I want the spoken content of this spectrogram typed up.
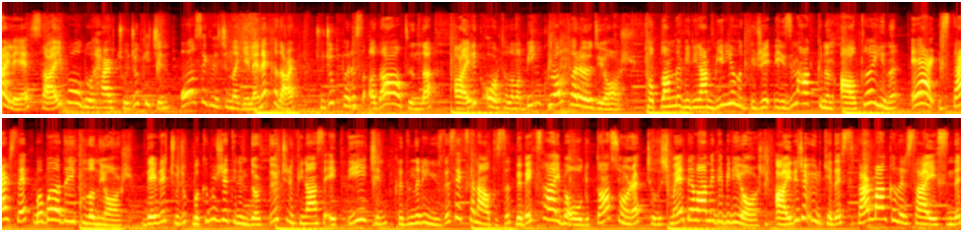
aileye sahip olduğu her çocuk için 18 yaşına gelene kadar çocuk parası adı altında aylık ortalama 1000 kron para ödüyor. Toplamda verilen bir yıllık ücretli izin hakkının 6 ayını eğer isterse baba adayı kullanıyor. Devlet çocuk bakım ücretinin dörtte üçünü finanse ettiği için kadınların %86'sı bebek sahibi olduktan sonra çalışmaya devam edebiliyor. Ayrıca ülkede sperm bankaları sayesinde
